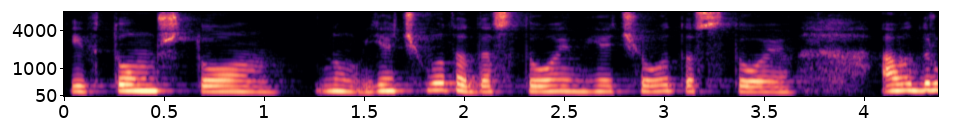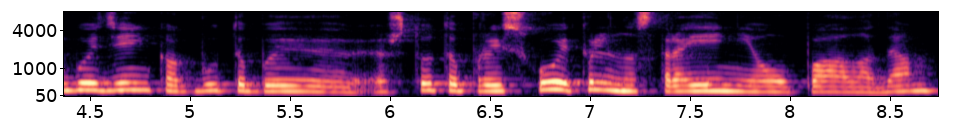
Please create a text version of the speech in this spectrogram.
и в том, что ну, я чего-то достоин, я чего-то стою. А в другой день как будто бы что-то происходит, то ли настроение упало. Да?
